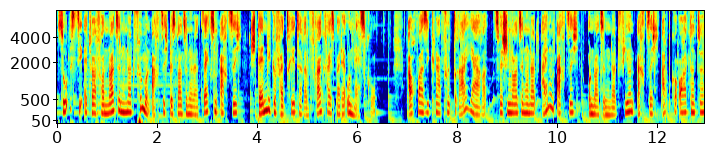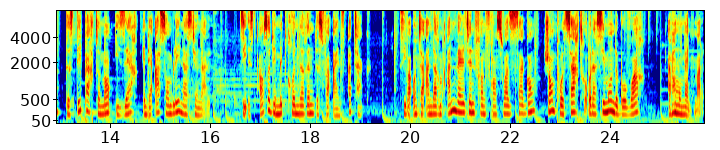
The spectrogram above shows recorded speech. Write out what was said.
So ist sie etwa von 1985 bis 1986 ständige Vertreterin Frankreichs bei der UNESCO. Auch war sie knapp für drei Jahre zwischen 1981 und 1984 Abgeordnete des Département Isère in der Assemblée nationale. Sie ist außerdem Mitgründerin des Vereins Attac. Sie war unter anderem Anwältin von Françoise Sagan, Jean-Paul Sartre oder Simone de Beauvoir. Aber Moment mal,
